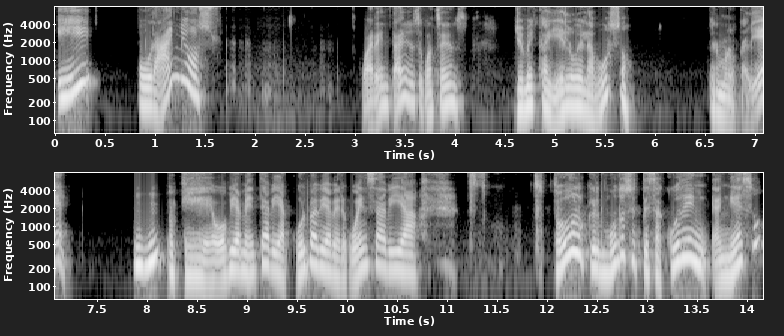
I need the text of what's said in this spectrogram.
y por años, 40 años o cuántos años, yo me callé lo del abuso, pero me lo callé. Ujú, Porque obviamente había culpa, había vergüenza, había todo lo que el mundo se te sacude en, en eso.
